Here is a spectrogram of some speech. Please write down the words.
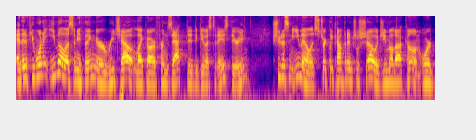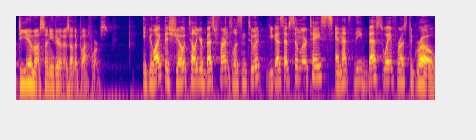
And then if you want to email us anything or reach out like our friend Zach did to give us today's theory, shoot us an email at strictlyconfidentialshow at gmail.com or DM us on either of those other platforms. If you like this show, tell your best friends listen to it. You guys have similar tastes, and that's the best way for us to grow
